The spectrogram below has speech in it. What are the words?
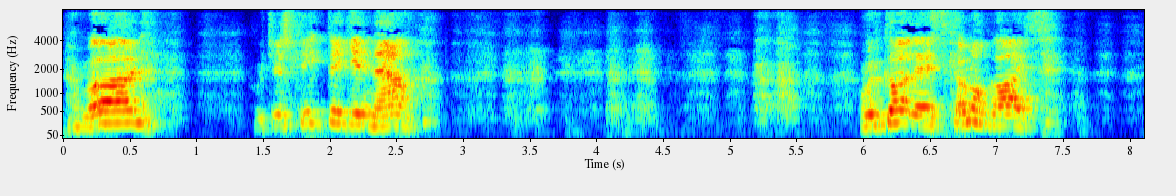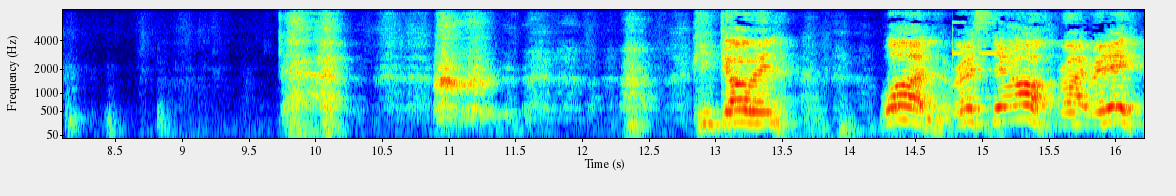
Come on. We just keep digging now. We've got this. Come on, guys. Keep going. One. Rest it off. Right, ready?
